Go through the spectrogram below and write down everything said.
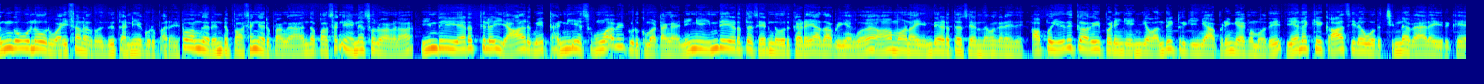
அங்க உள்ள ஒரு வயசானவர் வந்து தண்ணியை கொடுப்பாரு. இப்போ அங்க ரெண்டு பசங்க இருப்பாங்க. அந்த பசங்க என்ன சொல்லுவாங்கன்னா இந்த இடத்துல யாருமே தண்ணியை சும்மாவே கொடுக்க மாட்டாங்க. நீங்க இந்த இடத்த கடை கிடையாது அப்படிங்கும்போது ஆமா நான் இந்த இடத்த சேர்ந்தவன் கிடையாது. அப்போ எதுக்காக இப்போ நீங்க இங்க வந்துட்டு இருக்கீங்க அப்படின்னு கேட்கும்போது எனக்கு காசில ஒரு சின்ன வேலை இருக்கு.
